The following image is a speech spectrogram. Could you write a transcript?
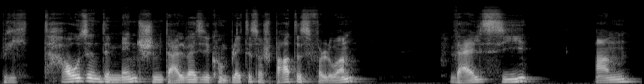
wirklich tausende Menschen teilweise ihr komplettes Erspartes verloren, weil sie an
